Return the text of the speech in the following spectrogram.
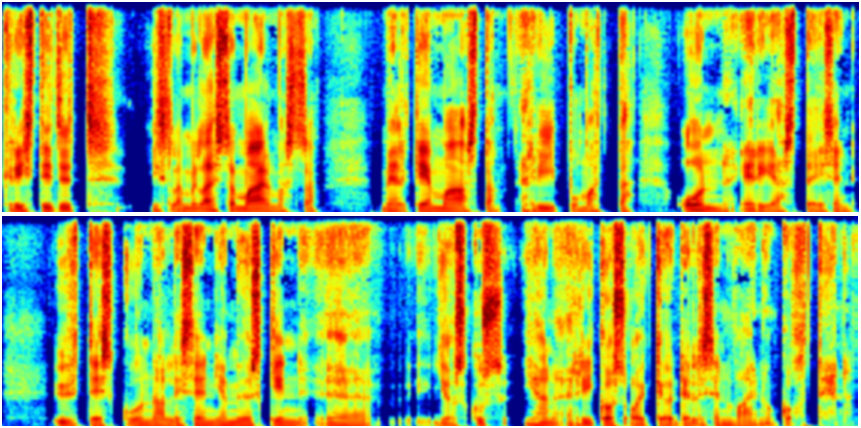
kristityt islamilaisessa maailmassa melkein maasta riippumatta on eriasteisen yhteiskunnallisen ja myöskin joskus ihan rikosoikeudellisen vainon kohteena.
